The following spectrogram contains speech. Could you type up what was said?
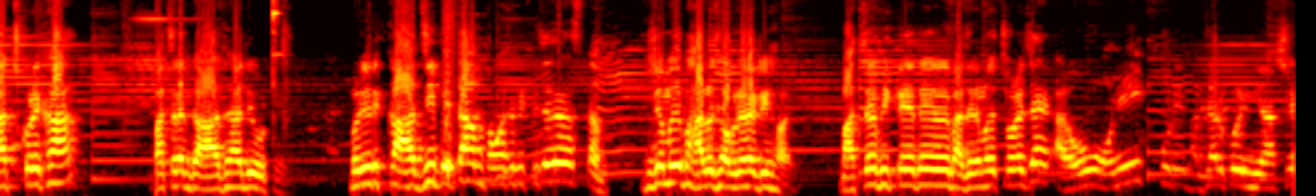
কাজ করে খা। বাচ্চাটা গা ধা দিয়ে ওঠে। বলে, যদি কাজই পেতাম, তোমার ভিক্ষা যেতে আসতাম? দুজনের মধ্যে ভালো ঝগড়াঝাটি হয়। বাচ্চারা ভিক্ষা যেতে বাজারের মধ্যে চলে যায় আর ও অনেক করে বাজার করে নিয়ে আসে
